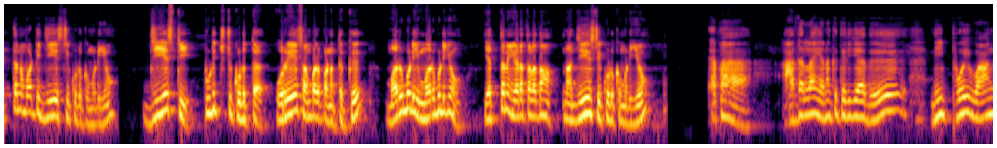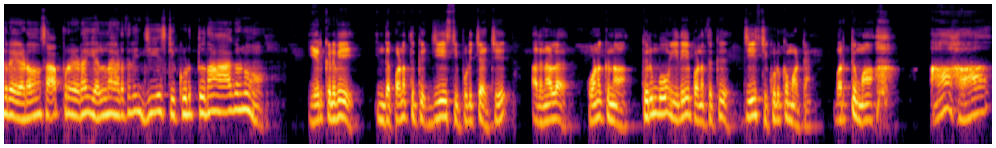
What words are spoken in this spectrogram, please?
எத்தனை வாட்டி ஜிஎஸ்டி கொடுக்க முடியும்? ஜிஎஸ்டி பிடிச்சிட்டு கொடுத்த ஒரே சம்பள பணத்துக்கு மறுபடியும் மறுபடியும் எத்தனை இடத்துல தான் நான் ஜிஎஸ்டி கொடுக்க முடியும்? ஏப்பா அதெல்லாம் எனக்கு தெரியாது. நீ போய் வாங்குகிற இடம் சாப்பிட்ற இடம் எல்லா இடத்துலையும் ஜிஎஸ்டி கொடுத்து தான் ஆகணும். ஏற்கனவே இந்த பணத்துக்கு ஜிஎஸ்டி பிடிச்சாச்சு. அதனால் உனக்கு நான் திரும்பவும் இதே பணத்துக்கு ஜிஎஸ்டி கொடுக்க மாட்டேன். வரட்டுமா? ஆஹா!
